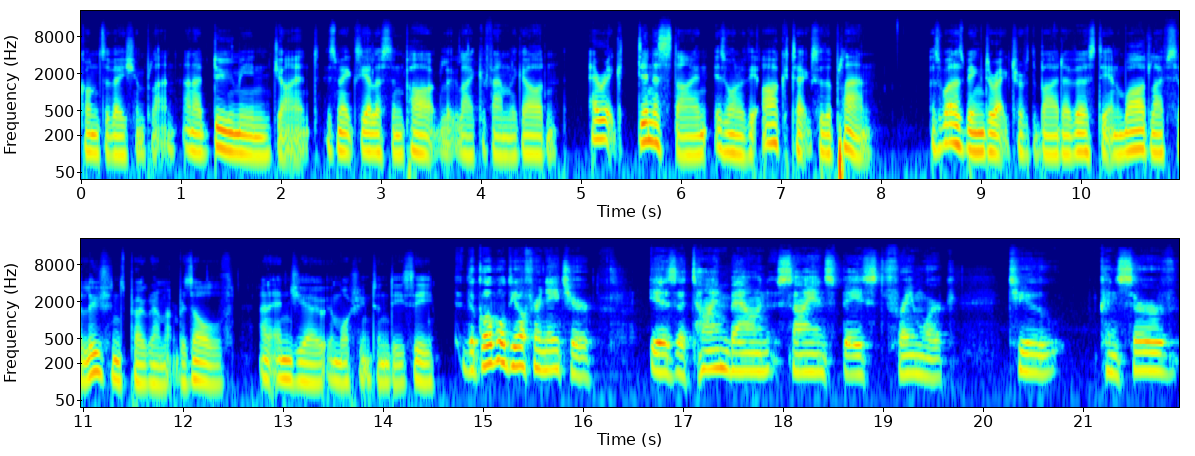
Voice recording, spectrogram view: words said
conservation plan, and I do mean giant. This makes Yellowstone Park look like a family garden. Eric Dinerstein is one of the architects of the plan, as well as being director of the Biodiversity and Wildlife Solutions Program at Resolve, an NGO in Washington, D.C. The Global Deal for Nature is a time bound, science based framework to conserve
